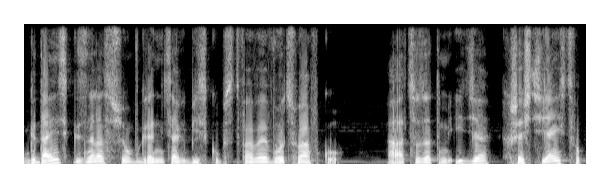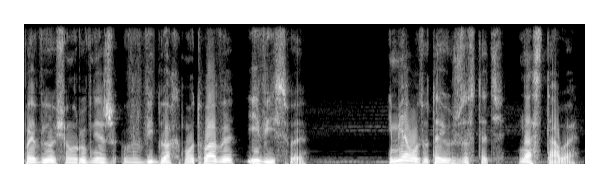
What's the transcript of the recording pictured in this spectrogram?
Gdańsk znalazł się w granicach biskupstwa we Włocławku, a co za tym idzie, chrześcijaństwo pojawiło się również w widłach Motławy i Wisły i miało tutaj już zostać na stałe.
